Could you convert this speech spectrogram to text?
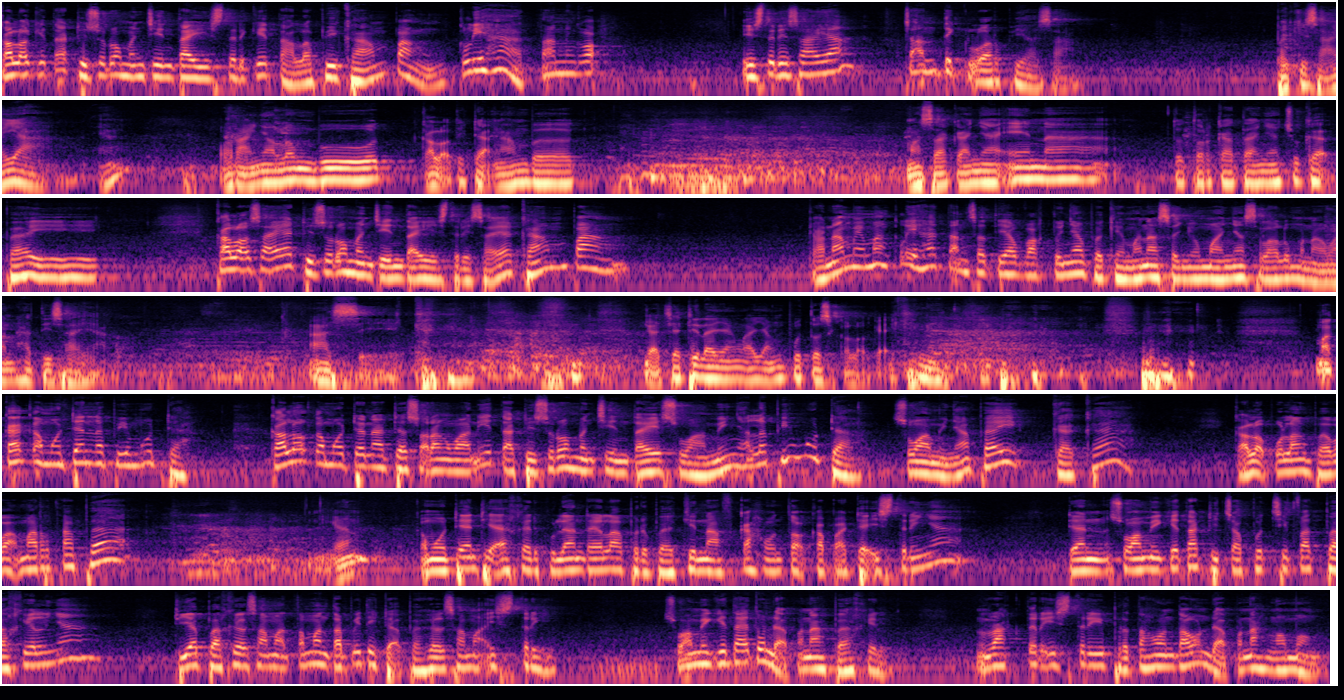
Kalau kita disuruh mencintai istri kita lebih gampang, kelihatan kok. Istri saya cantik luar biasa. Bagi saya, ya. Orangnya lembut, kalau tidak ngambek. Masakannya enak, tutur katanya juga baik. Kalau saya disuruh mencintai istri saya gampang. Karena memang kelihatan setiap waktunya bagaimana senyumannya selalu menawan hati saya. Asik. nggak jadi layang-layang putus kalau kayak gini. Maka kemudian lebih mudah. Kalau kemudian ada seorang wanita disuruh mencintai suaminya lebih mudah. Suaminya baik, gagah. Kalau pulang bawa martabak, kan? Kemudian di akhir bulan rela berbagi nafkah untuk kepada istrinya dan suami kita dicabut sifat bakhilnya. Dia bakhil sama teman tapi tidak bakhil sama istri. Suami kita itu tidak pernah bakhil Neraktir istri bertahun-tahun tidak pernah ngomong.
